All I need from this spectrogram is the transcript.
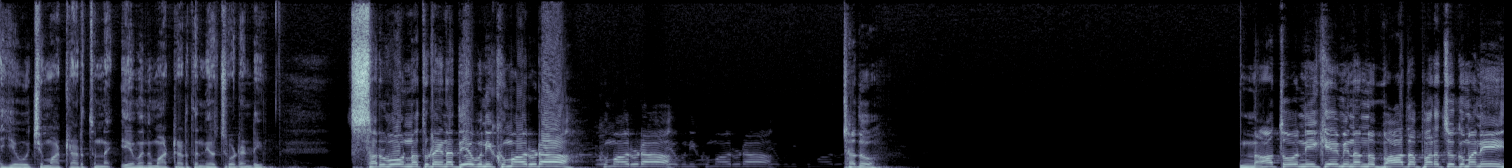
అయ్యే వచ్చి మాట్లాడుతున్నాయి. ఏమని మాట్లాడుతున్నాయో చూడండి. సర్వోన్నతుడైన దేవుని కుమారుడా. కుమారుడా. దేవుని కుమారుడా. చదువు. నాతో నీకేమి నన్ను బాధపరచుకుమని?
